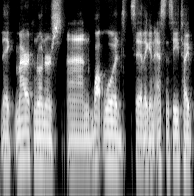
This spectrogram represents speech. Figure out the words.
like marathon runners and what would say like an S&C type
